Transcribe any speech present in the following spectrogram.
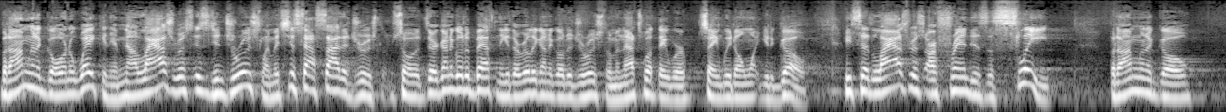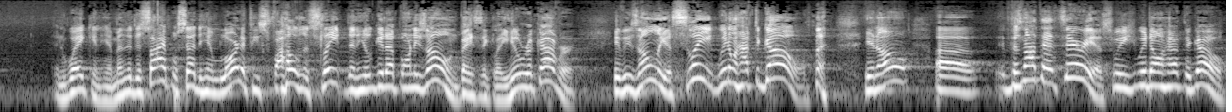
but I'm going to go and awaken him. Now, Lazarus is in Jerusalem. It's just outside of Jerusalem. So if they're going to go to Bethany, they're really going to go to Jerusalem. And that's what they were saying, we don't want you to go. He said, Lazarus, our friend, is asleep, but I'm going to go and waken him. And the disciples said to him, Lord, if he's fallen asleep, then he'll get up on his own, basically. He'll recover. If he's only asleep, we don't have to go. you know, uh, if it's not that serious, we, we don't have to go.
